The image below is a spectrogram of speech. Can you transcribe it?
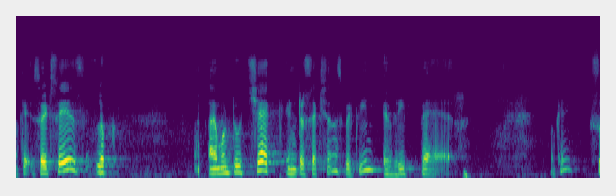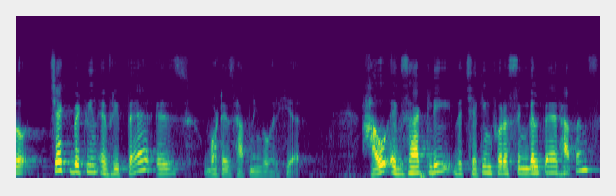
Okay. So it says look I want to check intersections between every pair. Okay. So check between every pair is what is happening over here. How exactly the checking for a single pair happens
